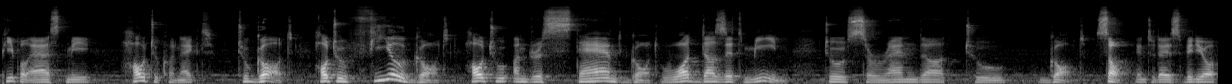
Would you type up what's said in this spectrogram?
people asked me how to connect to God, how to feel God, how to understand God. What does it mean to surrender to God? So, in today's video,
